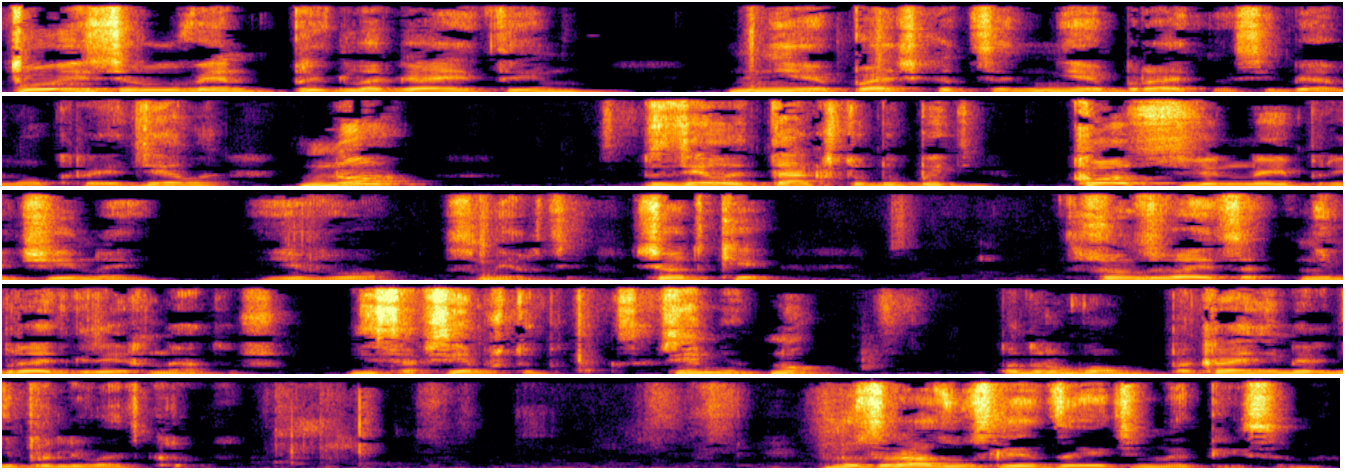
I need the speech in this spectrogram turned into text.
То есть Рувен предлагает им не пачкаться, не брать на себя мокрое дело, но сделать так, чтобы быть косвенной причиной его смерти. Все-таки, что называется, не брать грех на душу. Не совсем, чтобы так совсем, но по-другому. По крайней мере, не проливать кровь. Но сразу вслед за этим написано.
